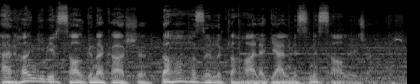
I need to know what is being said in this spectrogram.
herhangi bir salgına karşı daha hazırlıklı hale gelmesini sağlayacaktır.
